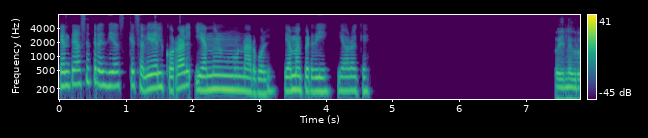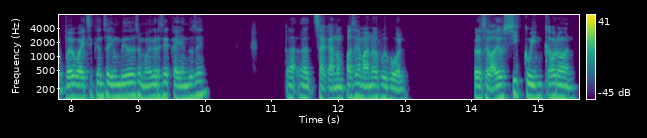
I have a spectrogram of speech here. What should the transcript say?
Gente, hace tres días que salí del corral y ando en un árbol. Ya me perdí. ¿Y ahora qué? Oye, en el grupo de White Chickens hay un video de Samuel García cayéndose, ah, ah, sacando un pase de mano de fútbol. Pero se va de hocico bien cabrón.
